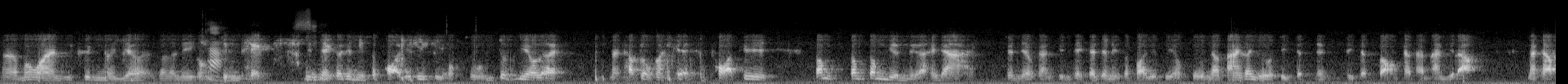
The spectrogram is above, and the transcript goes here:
เอ่อเมื่อวานที่ขึ้นมาเยอะกรณีของค่ะ SYNTEC SYNTEC ก็จะมี support อยู่ที่ 460 จุดเดียวเลยนะครับลงมาก็ support ที่ต้องต้องต้องยืนเหนือให้ได้ เช่นเดียวกัน SYNTEC ก็จะมี support อยู่ 460 แนวต้านก็อยู่ 471 472แถวๆนั้นอยู่แล้วนะครับ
